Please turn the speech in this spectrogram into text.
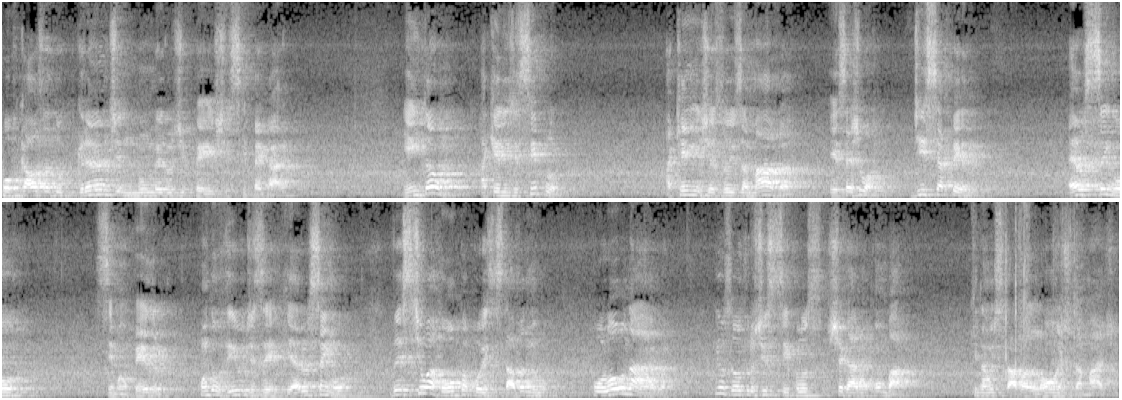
por causa do grande número de peixes que pegaram. E então, aquele discípulo, a quem Jesus amava, esse é João, disse a Pedro: É o Senhor. Simão Pedro, quando ouviu dizer que era o Senhor, vestiu a roupa, pois estava nu, pulou na água, e os outros discípulos chegaram com barco que não estava longe da margem,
